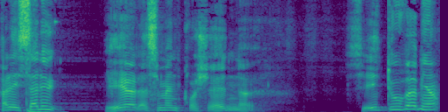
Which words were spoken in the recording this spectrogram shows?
Allez, salut Et à la semaine prochaine, si tout va bien.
